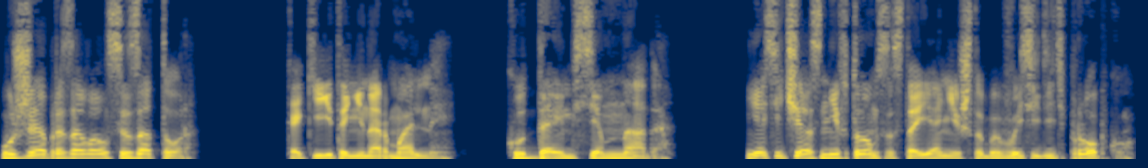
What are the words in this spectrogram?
уже образовался затор. Какие-то ненормальные. Куда им всем надо? Я сейчас не в том состоянии, чтобы высидеть пробку.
